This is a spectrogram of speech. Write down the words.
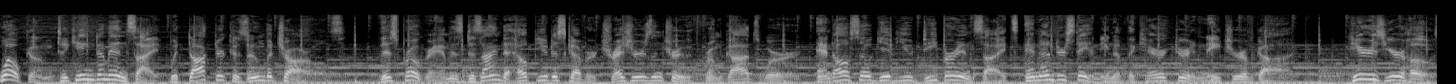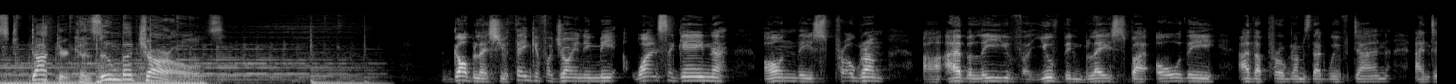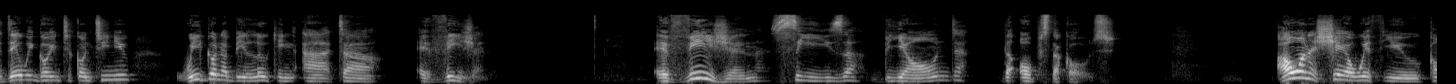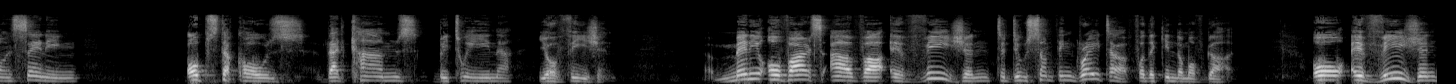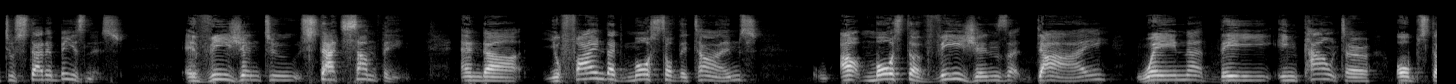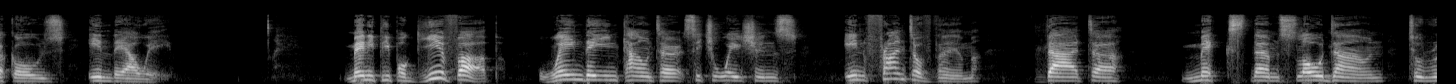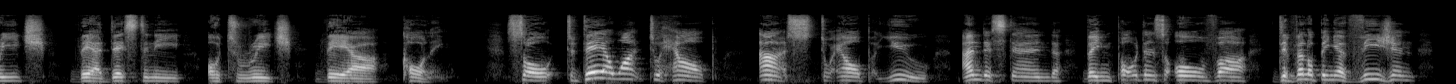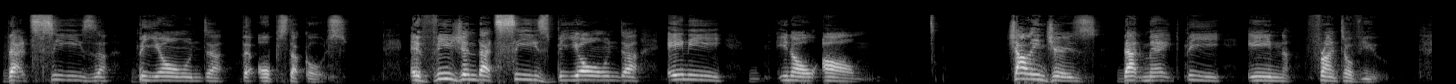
Welcome to Kingdom Insight with Dr. Kazumba Charles. This program is designed to help you discover treasures and truth from God's Word and also give you deeper insights and understanding of the character and nature of God. Here's your host, Dr. Kazumba Charles. God bless you. Thank you for joining me once again on this program. Uh, I believe you've been blessed by all the other programs that we've done. And today we're going to continue. We're going to be looking at uh, a vision. A vision sees beyond the obstacles. I want to share with you concerning obstacles that comes between your vision. Many of us have uh, a vision to do something greater for the kingdom of God, or a vision to start a business, a vision to start something. And uh, you find that most of the times, uh, most of visions die when they encounter obstacles in their way. Many people give up when they encounter situations in front of them that uh, makes them slow down to reach their destiny or to reach their calling. So today I want to help us, to help you understand the importance of uh, developing a vision that sees beyond the obstacles. A vision that sees beyond uh, any, you know, um, challenges that might be in front of you.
